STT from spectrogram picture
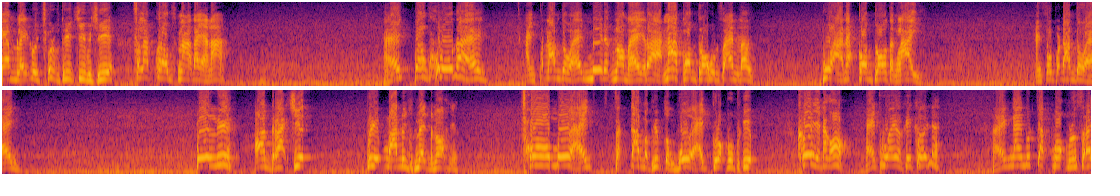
កែមលេងដូចឈុតវិធីជីវវិជាស្លាប់ក្រោមស្នាដៃអាណាហេតុបងខ្លួនណាហេតុអញផ្ដាំទៅហេតុមេដឹកនាំហេតុដល់អាណាគ្រប់ត្រូលហ៊ុនសែនឡើយពួកអាអ្នកគ្រប់ត្រូលទាំងឡាយអញសុំផ្ដាំទៅហេតុពេលនេះអន្តរជាតិប្រៀបបានដូចភ្នែកម្នោះឈរមើលឯងសកម្មភាពទង្វើឯងគ្រប់រូបភាពឃើញទាំងអស់ឯងធ្វើអីក៏គេឃើញដែរឯងថ្ងៃមុនចាប់បកមនុស្សស្រី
